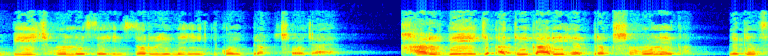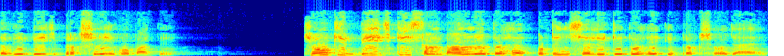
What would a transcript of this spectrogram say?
बीज होने से ही ज़रूरी नहीं कि कोई वृक्ष हो जाए। हर बीज अधिकारी है वृक्ष होने का, लेकिन सभी बीज वृक्ष नहीं हो पाते। क्योंकि बीज की संभावना तो है पोटेंशियलिटी तो है कि वृक्ष हो जाए।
